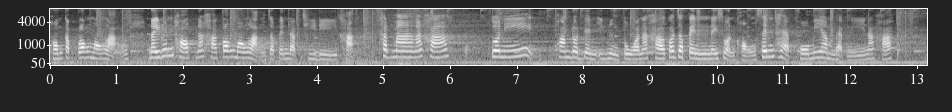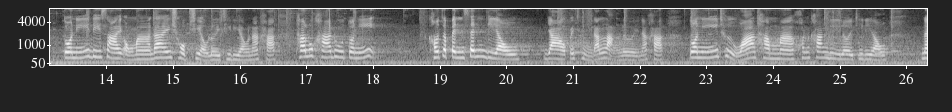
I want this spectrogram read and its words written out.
พร้อมกับกล้องมองหลัง ในรุ่นท็อปนะคะ กล้องมองหลังจะเป็นแบบ TD ค่ะ ถัดมานะคะ ตัวนี้ความโดดเด่นอีกหนึ่งตัวนะคะ ก็จะเป็นในส่วนของเส้นแถบโครเมียมแบบนี้นะคะ ตัวนี้ดีไซน์ออกมาได้โฉบเฉี่ยวเลยทีเดียวนะคะ ถ้าลูกค้าดูตัวนี้ เขาจะเป็นเส้นเดียวยาวไปถึงด้านหลังเลยนะคะ ตัวนี้ถือว่าทำมาค่อนข้างดีเลยทีเดียว ใน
